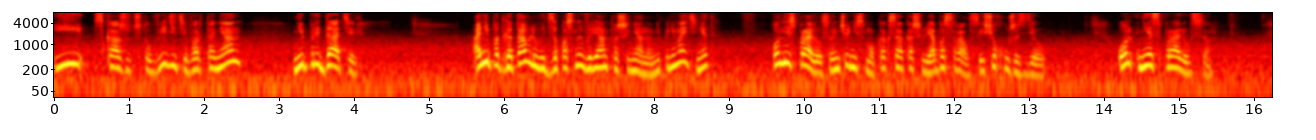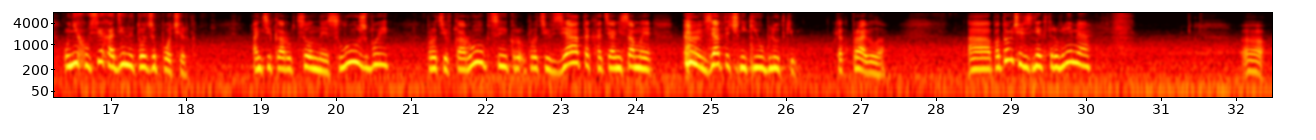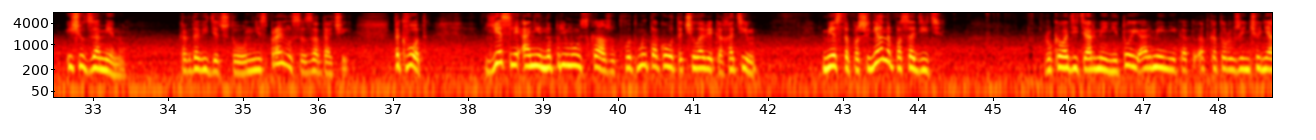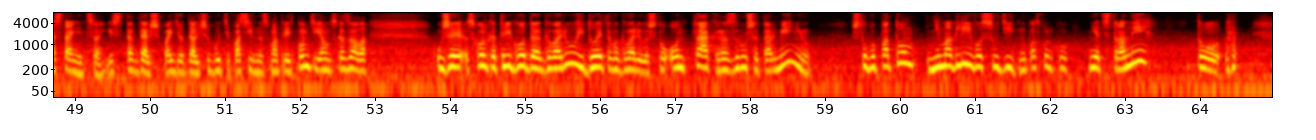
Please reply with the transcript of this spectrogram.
И скажут, что, видите, Вартанян не предатель. Они подготавливают запасной вариант Пашиняну. Не понимаете, нет? Он не справился, он ничего не смог. Как Саакашвили, обосрался, еще хуже сделал. Он не справился. У них у всех один и тот же почерк. Антикоррупционные службы, против коррупции, против взяток, хотя они самые взяточники и ублюдки, как правило. А потом через некоторое время э, ищут замену когда видят, что он не справился с задачей. Так вот, если они напрямую скажут, вот мы такого-то человека хотим вместо Пашиняна посадить, руководить Арменией, той Армении, от которой уже ничего не останется, если так дальше пойдет, дальше будете пассивно смотреть. Помните, я вам сказала, уже сколько, три года говорю и до этого говорила, что он так разрушит Армению, чтобы потом не могли его судить. Но поскольку нет страны, то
